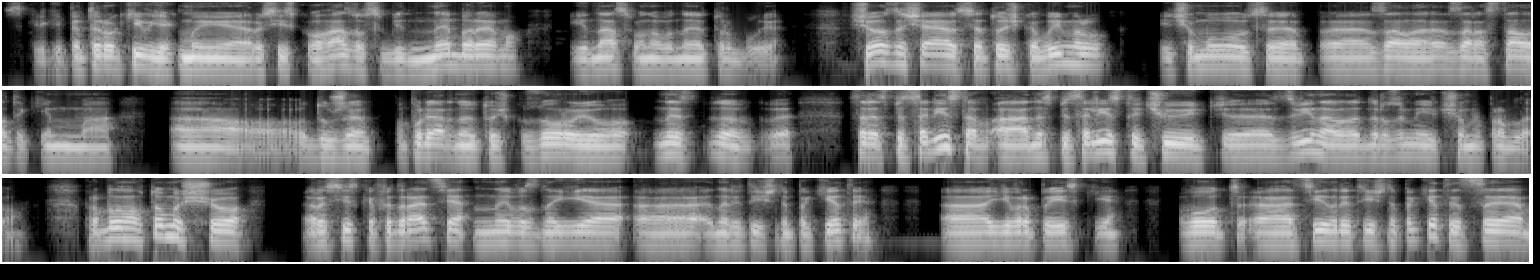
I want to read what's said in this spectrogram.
скільки п'яти років, як ми російського газу собі не беремо, і нас воно не турбує. Що означає ця точка виміру, і чому це е, зала- зараз стало таким е, е, дуже популярною точкою зору не ну, е, серед спеціалістів, а не спеціалісти чують е, дзвін, але не розуміють, в чому проблема. Проблема в тому, що Російська Федерація не визнає е, енергетичні пакети е, європейські. От е, ці енергетичні пакети це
